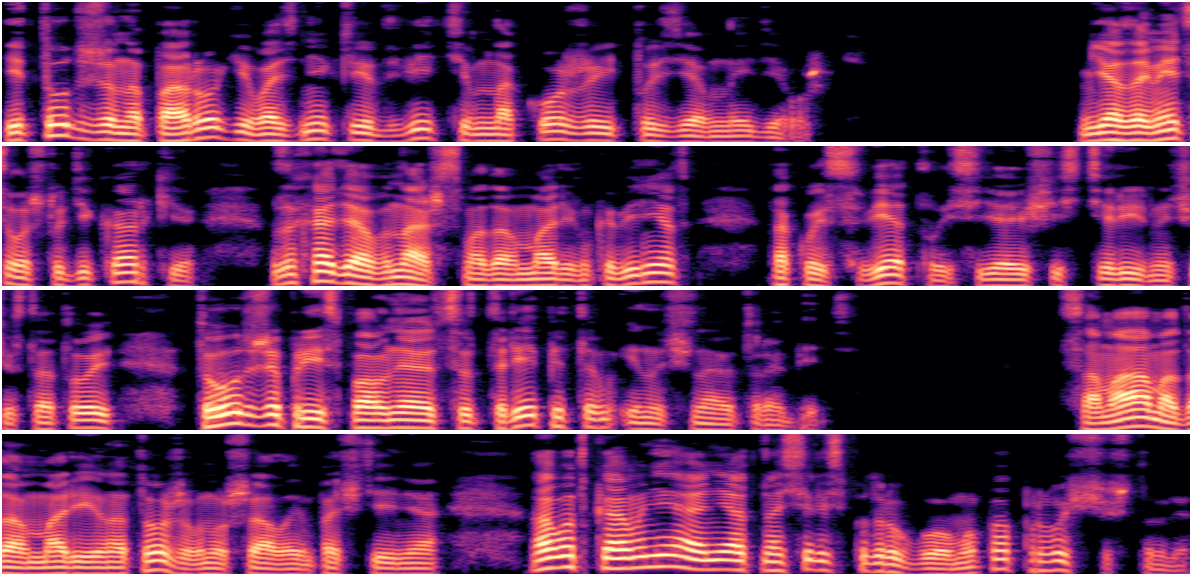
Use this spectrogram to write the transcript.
и тут же на пороге возникли две темнокожие туземные девушки. Я заметила, что дикарки, заходя в наш с мадам Марин кабинет, такой светлый, сияющий стерильной чистотой, тут же преисполняются трепетом и начинают робеть. Сама мадам Марина тоже внушала им почтение, а вот ко мне они относились по-другому, попроще, что ли.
